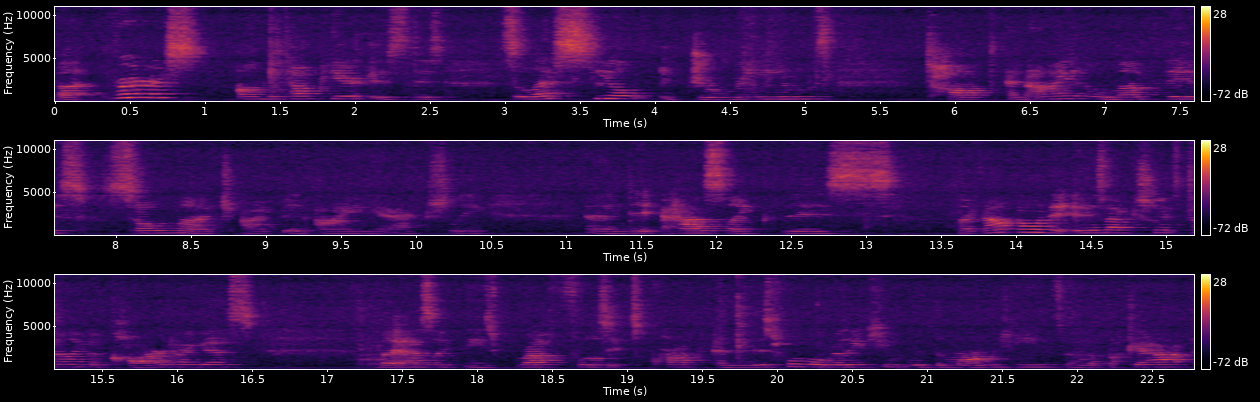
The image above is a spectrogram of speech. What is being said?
But first, on the top here is this Celestial Dreams top and I love this so much. I've been eyeing it actually and it has like this, like I don't know what it is actually, it's kind of like a card I guess. But it has like these ruffles, it's cropped and this will go really cute with the mom jeans and the bucket hat.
